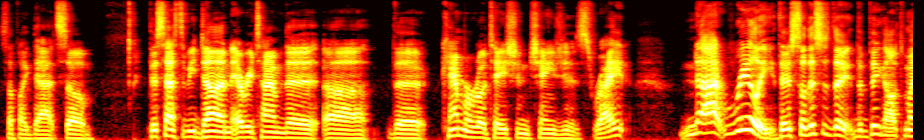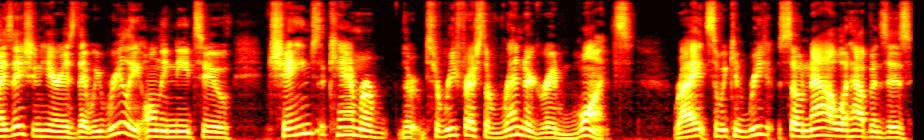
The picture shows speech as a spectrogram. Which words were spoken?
stuff like that. So this has to be done every time the uh, the camera rotation changes right? Not really. There's, so this is the the big optimization here is that we really only need to change the camera to refresh the render grid once right so we can re so now what happens is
